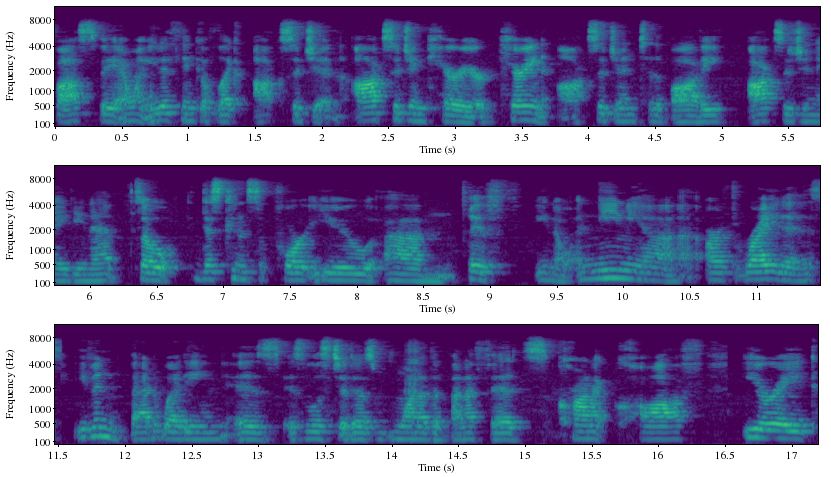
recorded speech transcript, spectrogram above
phosphate i want you to think of like oxygen oxygen carrier carrying oxygen to the body oxygenating it. So this can support you um, if you know anemia arthritis even bedwetting is is listed as one of the benefits chronic cough earache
